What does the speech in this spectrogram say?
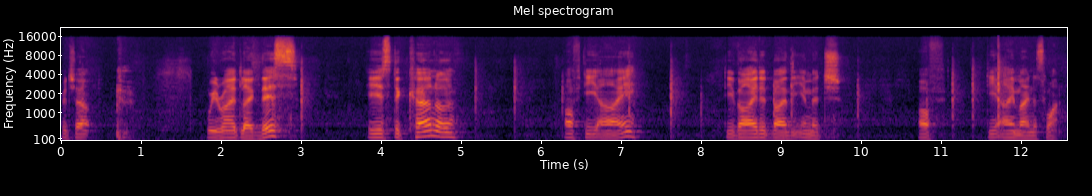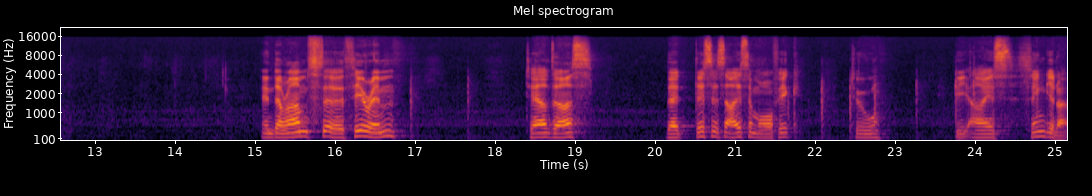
which are we write like this, is the kernel of di divided by the image of di minus 1. And de Rham's uh, theorem tells us that this is isomorphic to the i's singular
